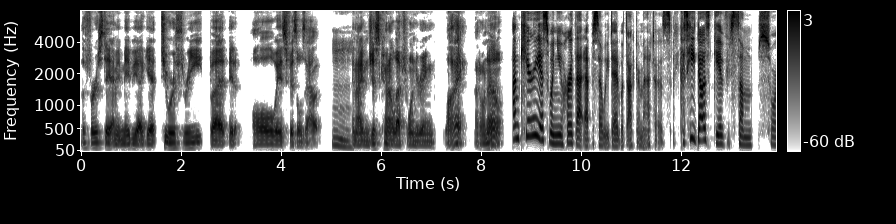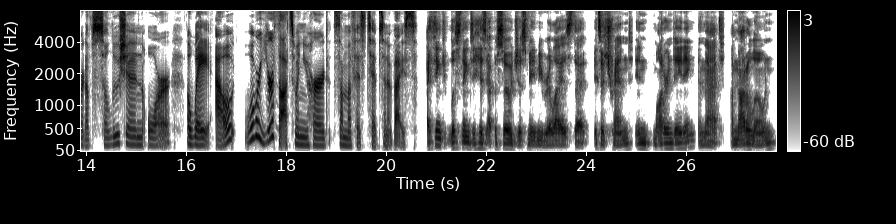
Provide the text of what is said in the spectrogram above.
the first date. I mean, maybe I get two or three, but it always fizzles out. Mm. And I'm just kind of left wondering why. I don't know. I'm curious when you heard that episode we did with Dr. Matos, because he does give some sort of solution or a way out. What were your thoughts when you heard some of his tips and advice? I think listening to his episode just made me realize that it's a trend in modern dating and that I'm not alone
